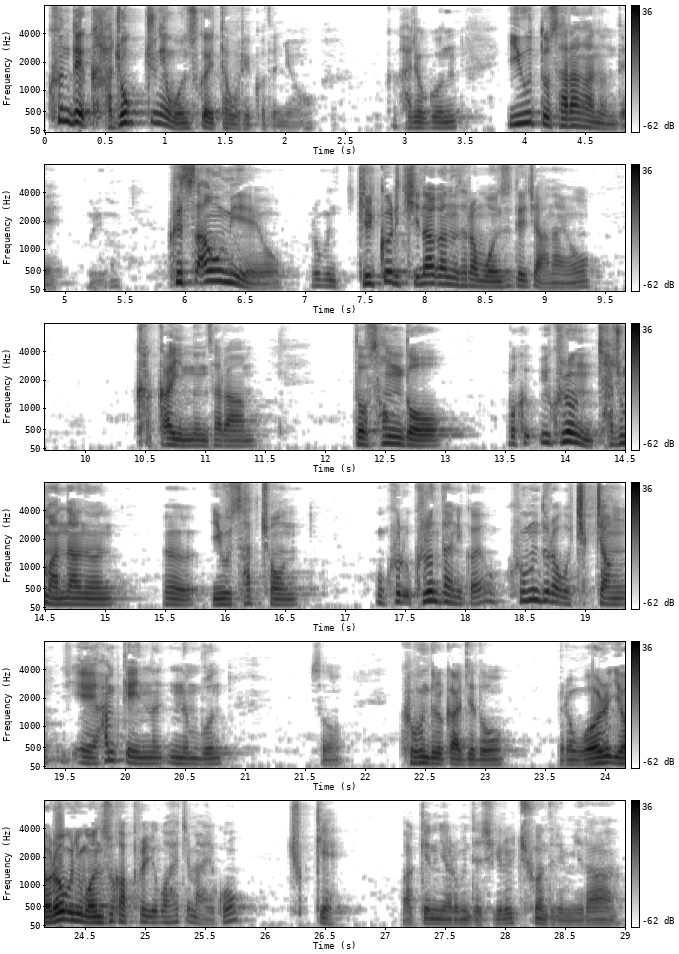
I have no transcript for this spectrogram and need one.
근데 가족 중에 원수가 있다고 그랬거든요. 그 가족은 이웃도 사랑하는데 그 싸움이에요. 여러분 길거리 지나가는 사람 원수 되지 않아요. 가까이 있는 사람 또 성도 뭐 그, 런 자주 만나는 어, 이웃 사촌 뭐 그, 그런다니까요. 그분들하고 직장에 함께 있는 있는 분 그래서 그분들까지도 여러분, 여러분이 원수 갚으려고 하지 말고 죽게 맡기는 여러분 되시기를 축원드립니다.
